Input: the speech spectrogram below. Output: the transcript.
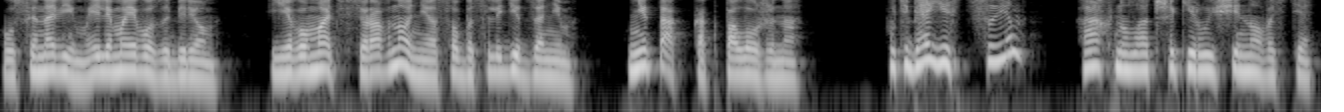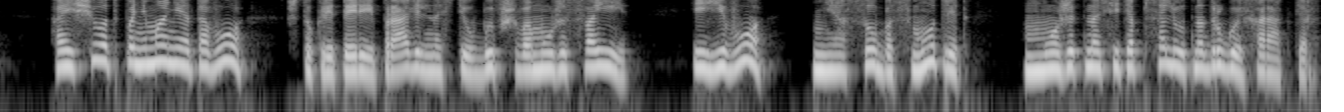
«Усыновим или мы его заберем. Его мать все равно не особо следит за ним. Не так, как положено». «У тебя есть сын?» — ахнула от шокирующей новости. А еще от понимания того, что критерии правильности у бывшего мужа свои, и его не особо смотрит, может носить абсолютно другой характер.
